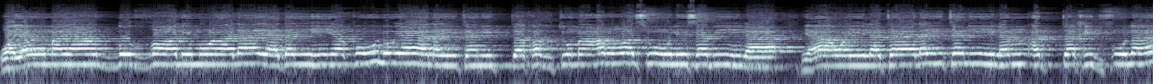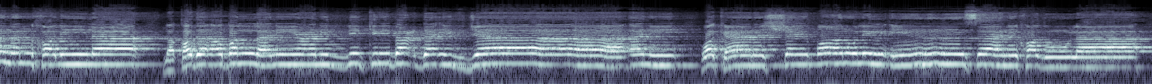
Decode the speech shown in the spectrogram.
ويوم يعض الظالم على يديه يقول يا ليتني اتخذت مع الرسول سبيلا. يا ويلتى ليتني لم أتخذ فلانا خليلا. لقد أضلني عن الذكر بعد إذ جاءني وكان الشيطان للإنسان خذولا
